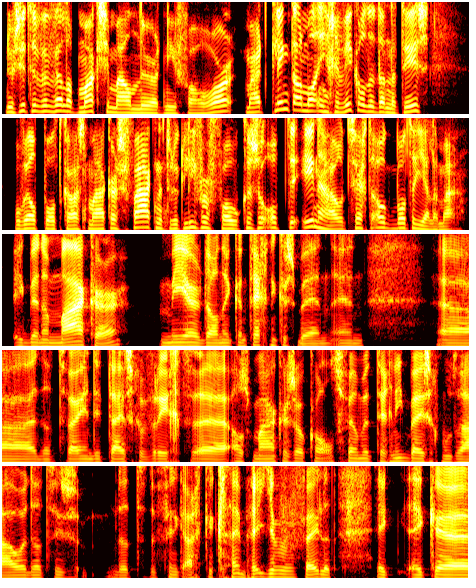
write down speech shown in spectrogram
nu zitten we wel op maximaal nerdniveau hoor, maar het klinkt allemaal ingewikkelder dan het is. Hoewel podcastmakers vaak natuurlijk liever focussen op de inhoud, zegt ook Botte Jellema. Ik ben een maker meer dan ik een technicus ben. En eh, dat wij in dit tijdsgewricht eh, als makers ook wel ons veel met techniek bezig moeten houden. Dat, is, dat, dat vind ik eigenlijk een klein beetje vervelend. Ik, ik eh,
